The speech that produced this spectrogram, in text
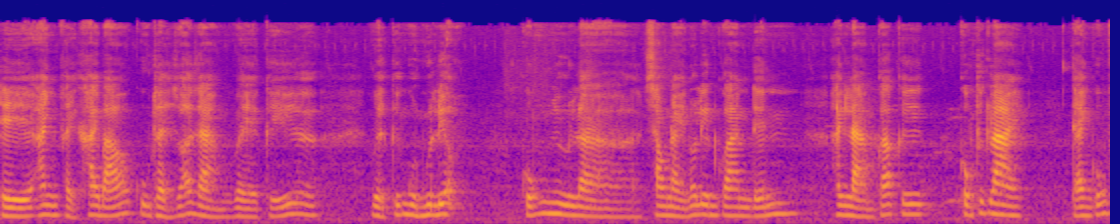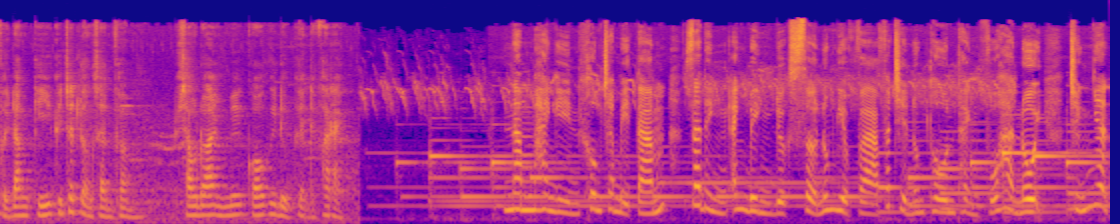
thì anh phải khai báo cụ thể rõ ràng về cái về cái nguồn nguyên liệu cũng như là sau này nó liên quan đến anh làm các cái công thức lai thì anh cũng phải đăng ký cái chất lượng sản phẩm sau đó anh mới có cái điều kiện để phát hành. Năm 2018, gia đình anh Bình được Sở Nông nghiệp và Phát triển Nông thôn thành phố Hà Nội chứng nhận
